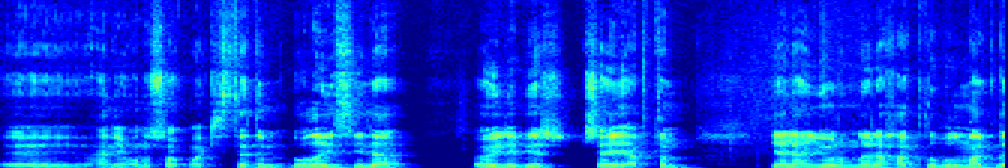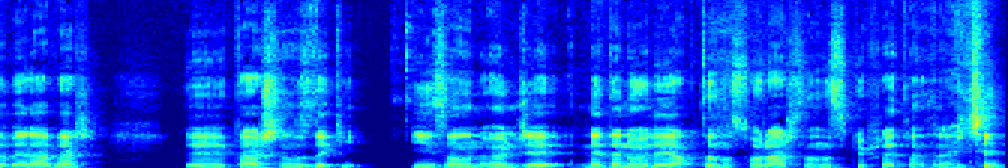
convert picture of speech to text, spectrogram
e, hani onu sokmak istedim. Dolayısıyla öyle bir şey yaptım. Gelen yorumları haklı bulmakla beraber e, karşınızdaki insanın önce neden öyle yaptığını sorarsanız küfretmeden önce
